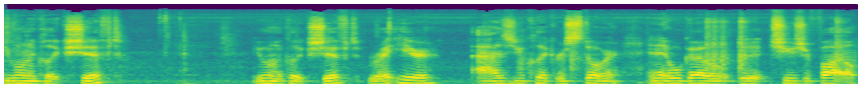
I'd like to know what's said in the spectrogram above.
you want to click shift. You want to click shift right here as you click restore and it will go to choose your file.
